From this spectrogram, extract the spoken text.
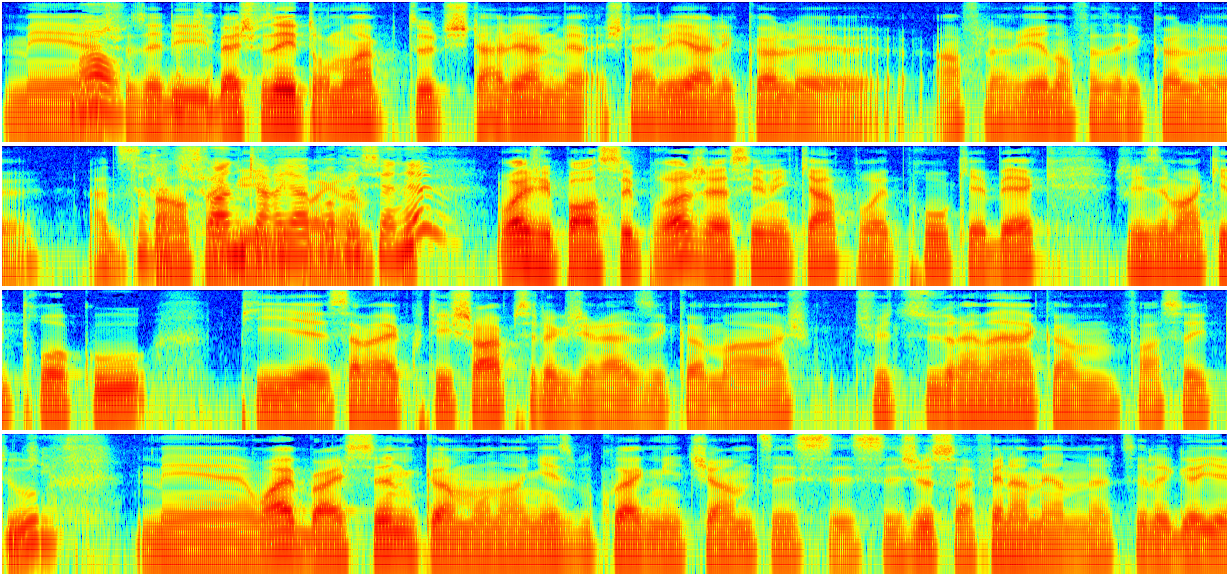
Mais euh, Wow, je faisais des ben, je faisais des tournois pis tout. J'étais allé à l'école euh, en Floride. On faisait l'école euh, à distance. Faire avec une carrière professionnelle? Ouais, j'ai passé proche. J'ai essayé mes cartes pour être pro au Québec. Je les ai manquées de trois coups. Puis euh, ça m'avait coûté cher. Puis c'est là que j'ai réalisé comme, ah, je, veux-tu vraiment comme faire ça et tout? Mais euh, ouais, Bryson, comme on en niaise beaucoup avec mes chums, c'est c'est juste un phénomène. Là. Le gars, il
